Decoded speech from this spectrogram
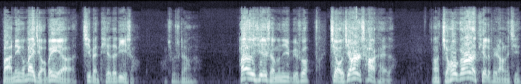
把那个外脚背啊基本贴在地上，就是这样的。还有一些什么呢？就比如说脚尖是岔开的，啊，脚后跟呢贴的非常的近。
